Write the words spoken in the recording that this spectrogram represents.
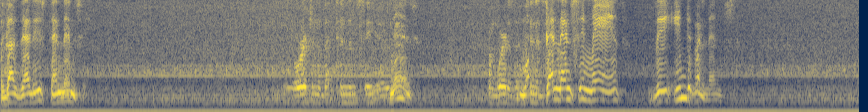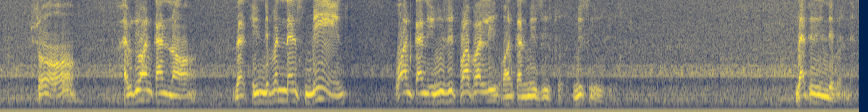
Because there is tendency. The origin of that tendency is Yes. From where does that tendency? Tendency means the independence. So, everyone can know that independence means one can use it properly, one can misuse it. Misuse it. That is independence.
